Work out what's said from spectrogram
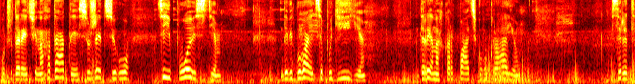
Хочу, до речі, нагадати сюжет цього, цієї повісті, де відбуваються події на теренах Карпатського краю серед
